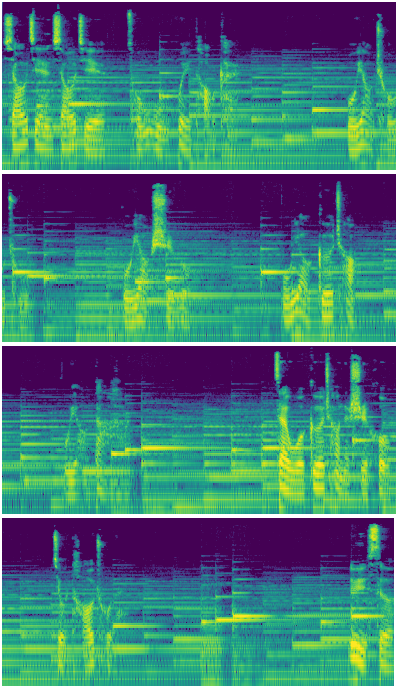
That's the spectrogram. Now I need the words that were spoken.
小简，小姐从舞会逃开，不要踌躇，不要失落，不要歌唱，不要大喊。在我歌唱的时候，就逃出来。绿色，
